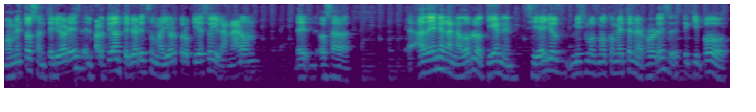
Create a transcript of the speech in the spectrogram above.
momentos anteriores, el partido anterior es su mayor tropiezo y ganaron, o sea, ADN ganador lo tienen. Si ellos mismos no cometen errores, este equipo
